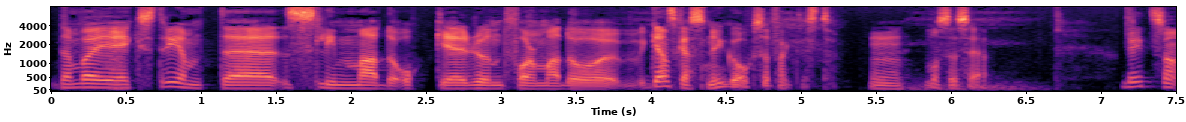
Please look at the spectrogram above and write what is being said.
den var ju extremt eh, slimmad och eh, rundformad och ganska snygg också faktiskt. Mm. Måste jag säga. Lite så.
